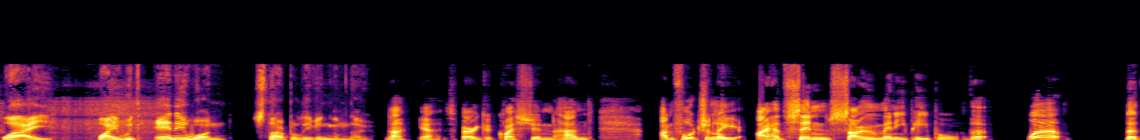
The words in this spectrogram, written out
Why? Why would anyone start believing them now? No, yeah, it's a very good question. And unfortunately, I have seen so many people that were that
